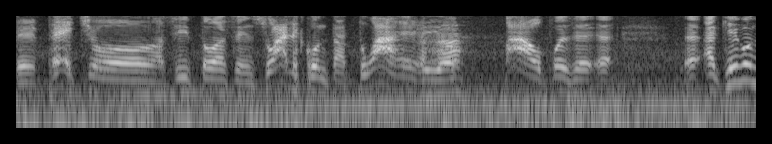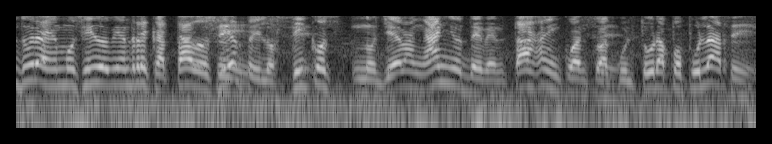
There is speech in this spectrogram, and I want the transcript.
eh, pechos, así todas sensuales, con tatuajes. Y yo, wow, pues. eh, eh, Aquí en Honduras hemos sido bien recatados Sí, siempre y los sí. ticos nos llevan años de ventaja en cuanto Sí. a cultura popular. Sí.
